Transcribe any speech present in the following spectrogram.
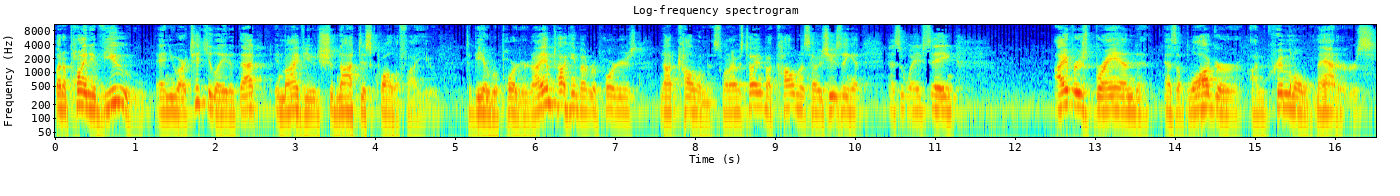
but a point of view, and you articulate it, that, in my view, should not disqualify you to be a reporter. And I am talking about reporters, not columnists. When I was talking about columnists, I was using it as a way of saying Ivor's brand as a blogger on criminal matters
